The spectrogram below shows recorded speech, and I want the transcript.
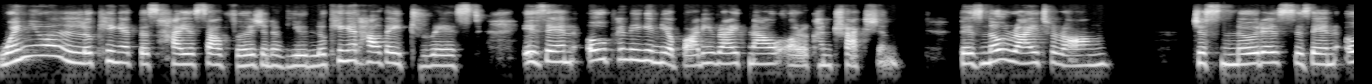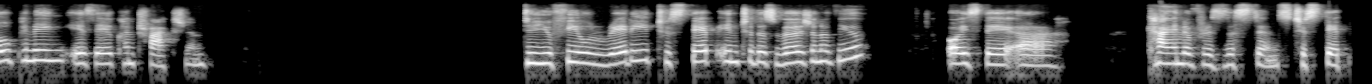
When you are looking at this higher self version of you, looking at how they dressed, is there an opening in your body right now or a contraction? There's no right or wrong. Just notice is there an opening? Is there a contraction? Do you feel ready to step into this version of you? Or is there a kind of resistance to step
